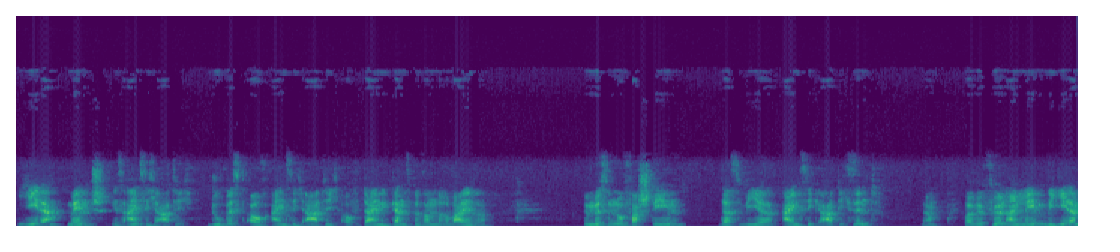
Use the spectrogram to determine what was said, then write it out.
Jeder Mensch ist einzigartig. Du bist auch einzigartig auf deine ganz besondere Weise. Wir müssen nur verstehen, dass wir einzigartig sind. Ja? Weil wir führen ein Leben wie jeder,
